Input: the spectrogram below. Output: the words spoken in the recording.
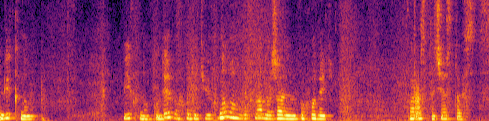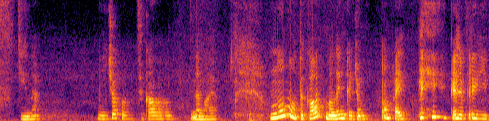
вікно. Вікно. Куди виходить вікно? Вікно, на жаль, виходить просто чисто в стіни. Нічого цікавого немає. Ну, така от маленька Джон. Помхай. Каже, привіт.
